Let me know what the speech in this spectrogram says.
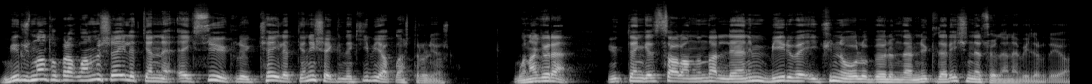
Bir ucundan topraklanmış R iletkenine eksi yüklü K iletkeni şeklindeki gibi yaklaştırılıyor. Buna göre yük dengesi sağlandığında L'nin 1 ve 2 nolu bölümlerin yükleri içinde söylenebilir diyor.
